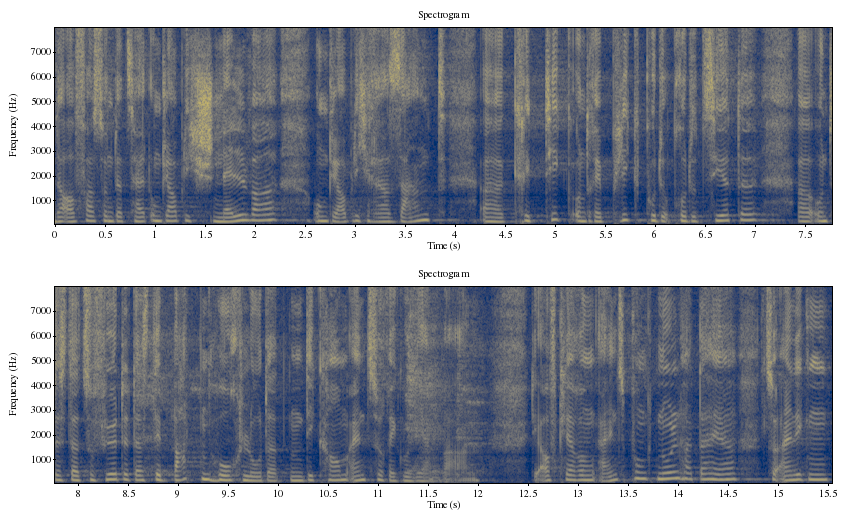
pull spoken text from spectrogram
der Auffassung der Zeit unglaublich schnell war, unglaublich rasant äh, Kritik und Replik produzierte äh, und es dazu führte, dass Debatten hochloderten, die kaum einzuregulieren waren. Die Aufklärung 1.0 hat daher zu einigen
